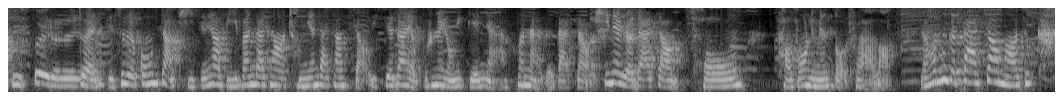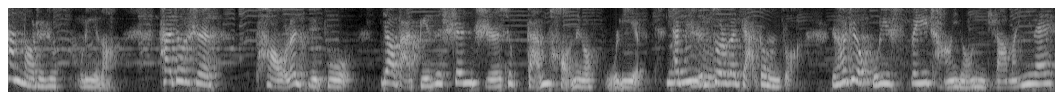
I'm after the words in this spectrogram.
几岁的那种，对几岁的公象，体型要比一般大象成年大象小一些，但也不是那种一点点爱喝奶的大象。踢那只大象从草丛里面走出来了，然后那个大象呢就看到这只狐狸了，它就是跑了几步，要把鼻子伸直去赶跑那个狐狸，它只是做了个假动作。然后这个狐狸非常勇，你知道吗？因为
